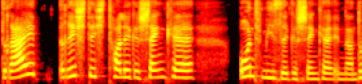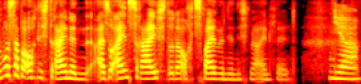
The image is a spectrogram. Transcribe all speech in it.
drei richtig tolle Geschenke und miese Geschenke erinnern? Du musst aber auch nicht drei nennen. Also eins reicht oder auch zwei, wenn dir nicht mehr einfällt. Ja,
